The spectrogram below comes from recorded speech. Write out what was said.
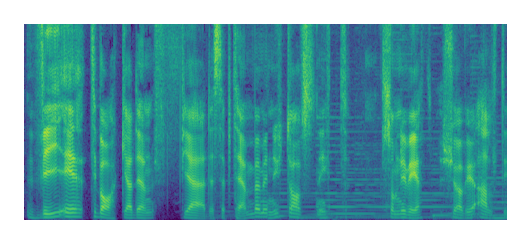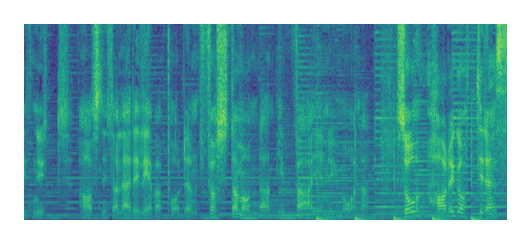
Vi är tillbaka den 4 september med ett nytt avsnitt. Som ni vet kör vi alltid ett nytt avsnitt av Lär dig leva-podden första måndagen i varje ny månad. Så ha det gott till dess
